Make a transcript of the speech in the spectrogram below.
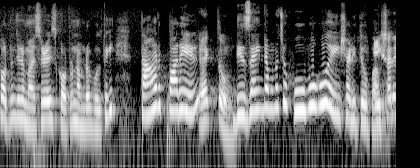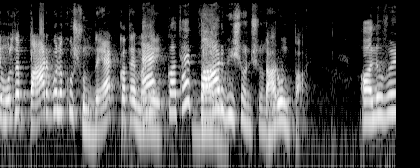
কটন যেটা মার্সারাইজ কটন আমরা বলতে কি তার পারের একদম। ডিজাইনটা মনে হচ্ছে হুবহু এই শাড়িতেও পাবে। এই শাড়ি মূলত পারগুলো খুব সুন্দর। এক কথায় মানে এক কথায় পার ভীষণ সুন্দর। দারুণ পার অল ওভার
